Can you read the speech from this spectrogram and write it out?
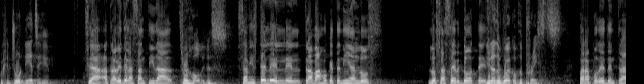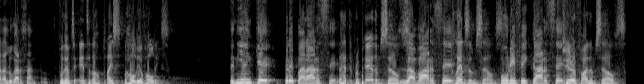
We can draw near to Him O sea, a través de la santidad. through holiness. ¿Sabe usted el, el- el trabajo que tenían los, los sacerdotes You know, the work of the priests para poder de entrar al lugar santo? for them to enter the place, the Holy of Holies, Tenían que prepararse, they had to prepare themselves, lavarse, cleanse themselves, purificarse, purify themselves,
